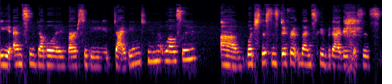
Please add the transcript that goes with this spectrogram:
the NCAA varsity diving team at Wellesley, um, which this is different than scuba diving. This is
